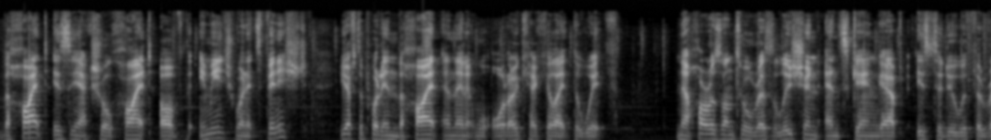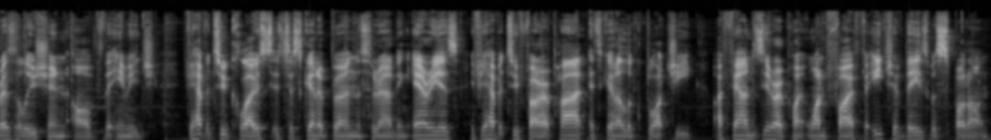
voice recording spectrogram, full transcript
The height is the actual height of the image when it's finished. You have to put in the height and then it will auto-calculate the width. Now horizontal resolution and scan gap is to do with the resolution of the image. If you have it too close, it's just going to burn the surrounding areas. If you have it too far apart, it's going to look blotchy. I found 0.15 for each of these was spot on.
